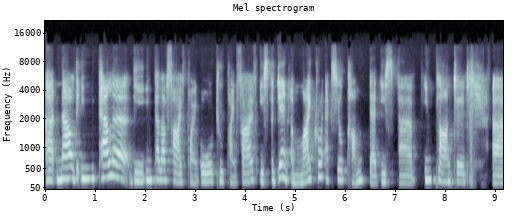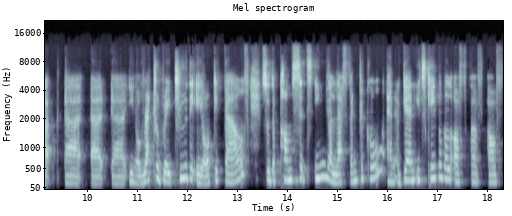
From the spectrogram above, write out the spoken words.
Uh, now, the Impella, the Impella 5.0, 2.5 is again a microaxial pump that is uh, implanted uh, uh, uh, you know, retrograde through the aortic valve. So the pump sits in your left ventricle, and again, it's capable of of, of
